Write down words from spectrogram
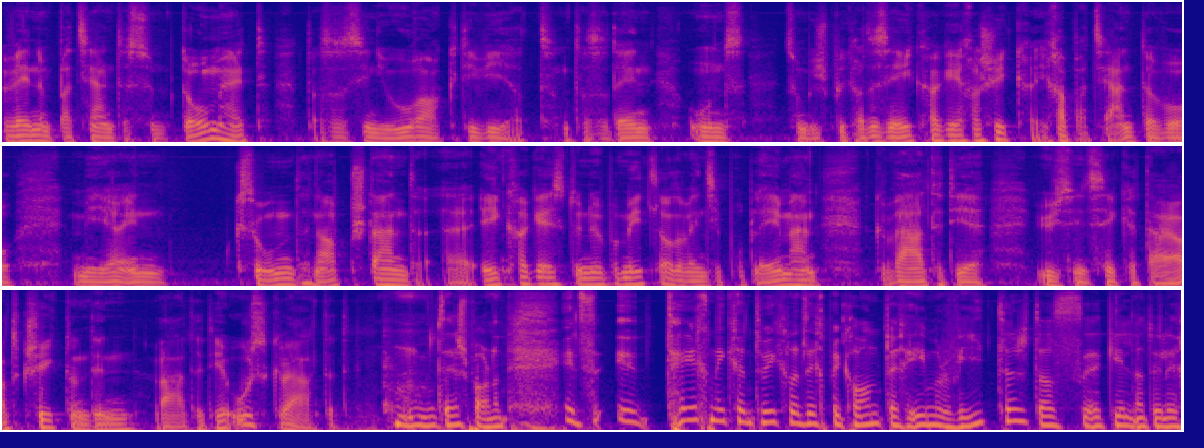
wenn ein Patient ein Symptom hat, dass er seine Uhr aktiviert und dass er dann uns zum Beispiel gerade das EKG schicken kann. Ich habe Patienten, die mir in gesunden Abstand äh, EKGs übermitteln oder wenn sie Probleme haben, werden die uns ins Sekretariat geschickt und dann werden die ausgewertet. Sehr spannend. Jetzt, äh, Technik entwickelt sich bekanntlich immer weiter. Das äh, gilt natürlich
